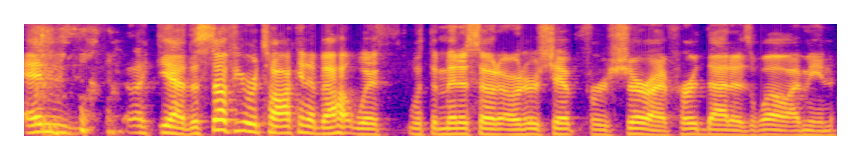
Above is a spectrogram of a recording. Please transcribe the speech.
and like, yeah, the stuff you were talking about with with the Minnesota ownership, for sure, I've heard that as well. I mean,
